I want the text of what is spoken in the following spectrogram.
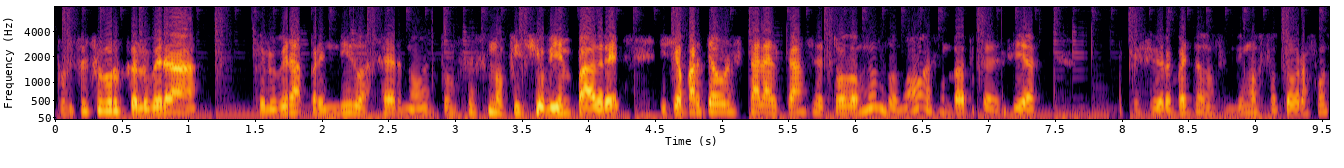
pues estoy seguro que lo hubiera que lo hubiera aprendido a hacer, ¿no? Entonces es un oficio bien padre y que aparte ahora está al alcance de todo el mundo, ¿no? Hace un rato que decías que si de repente nos sentimos fotógrafos,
